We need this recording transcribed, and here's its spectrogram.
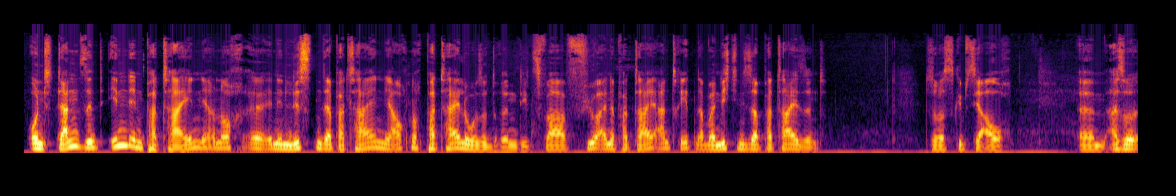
Und dann sind in den Parteien ja noch, äh, in den Listen der Parteien ja auch noch Parteilose drin, die zwar für eine Partei antreten, aber nicht in dieser Partei sind. Sowas gibt es ja auch. Ähm, also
